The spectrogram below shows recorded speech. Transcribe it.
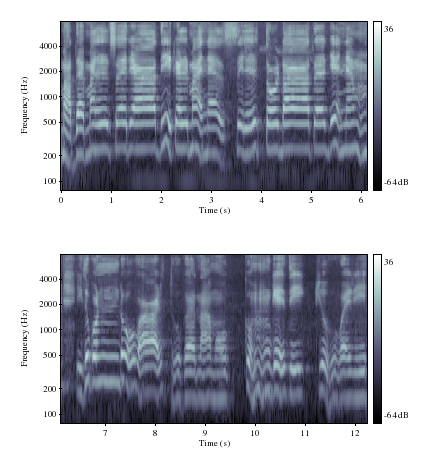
മതമത്സരാദികൾ മനസ്സിൽ തൊടാത ജനം ഇതുകൊണ്ടു വാഴ്ത്തുക നമുക്കും ഗതിക്കു വഴി.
